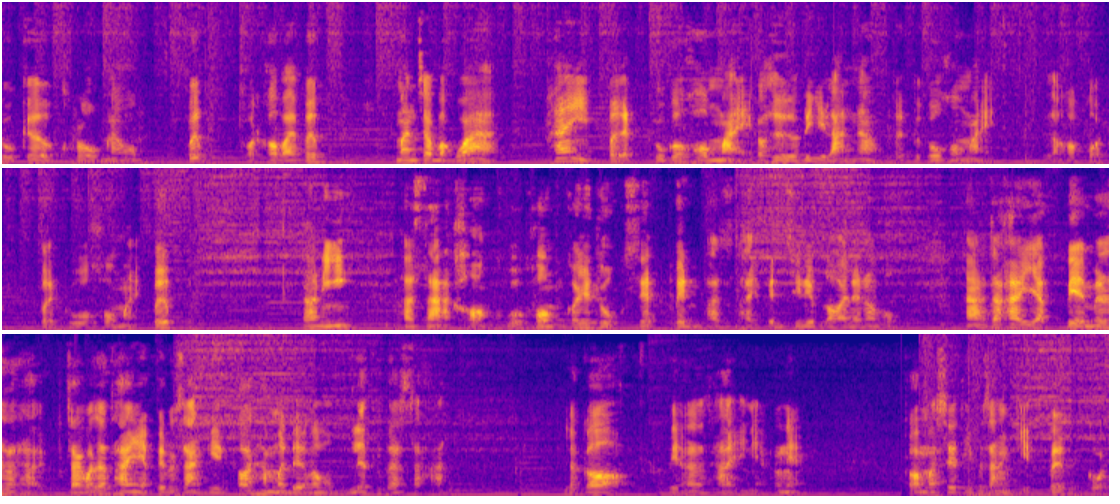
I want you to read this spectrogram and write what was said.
Google Chrome นะผมปุ๊บกดเข้าไปปุ๊บมันจะบอกว่าให้เปิด Google Chrome ใหม่ก็คือรีรันนะเปิด Google Chrome ใหม่แล้วก็กดเปิด Google Chrome ใหม่ปุ๊บตอนนี้ภาษาของ Google Chrome ก็จะถูกเซตเป็นภาษาไทยเป็นที่เรียบร้อยแล้วนะผมอ่าถ้าใครอยากเปลี่ยนเป็นภาษาจากภาษาไทยเนี่ยเป็นภาษาอังกฤษก็ทำเหมือนเดิมครับผมเลือกที่ภาษา แล้วก็เปลี่ยนภาษาไทยเนี่ยตรงเนี้ย ก็มาเซตที่ภาษาอังกฤษปุ๊บกด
